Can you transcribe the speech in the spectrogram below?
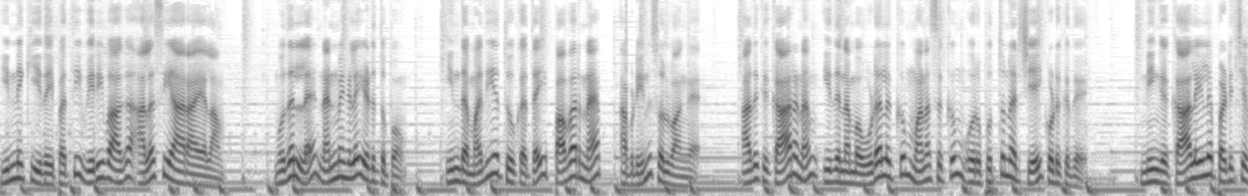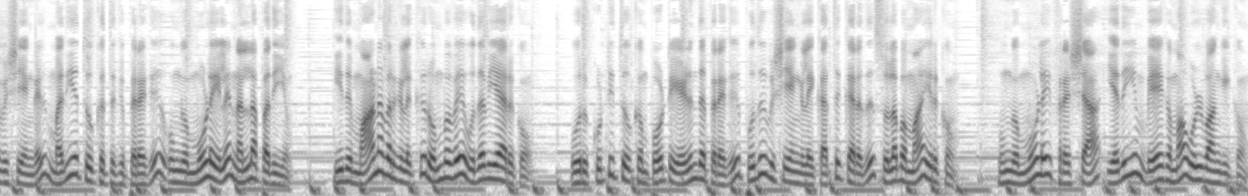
இன்னைக்கு இதை பத்தி விரிவாக அலசி ஆராயலாம். முதல்ல நன்மைகளை எடுத்துப்போம். இந்த மதிய தூக்கத்தை பவர் நேப் அப்படின்னு சொல்வாங்க. அதுக்கு காரணம் இது நம்ம உடலுக்கும் மனசுக்கும் ஒரு புத்துணர்ச்சியை கொடுக்குது. நீங்க காலையில படிச்ச விஷயங்கள் மதிய தூக்கத்துக்கு பிறகு உங்க மூளையில நல்லா பதியும். இது மாணவர்களுக்கு ரொம்பவே உதவியா இருக்கும். ஒரு குட்டி தூக்கம் போட்டு எழுந்த பிறகு புது விஷயங்களை கத்துக்கிறது சுலபமா இருக்கும். உங்க மூளை ஃப்ரெஷ்ஷா எதையும் வேகமா உள்வாங்கிக்கும்.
